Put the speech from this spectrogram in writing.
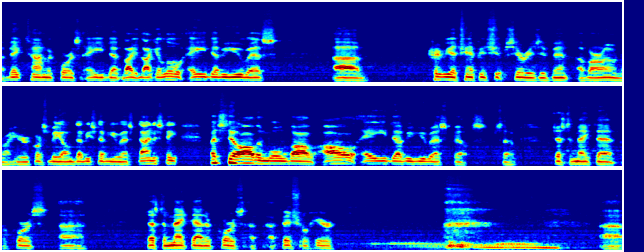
a big time, of course, AEW, like, like a little AWS uh, Trivia Championship Series event of our own right here. Of course, it'll be on WWS Dynasty, but still, all of them will involve all AEWS belts. So, just to make that, of course, uh, just to make that, of course, official here. Uh,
